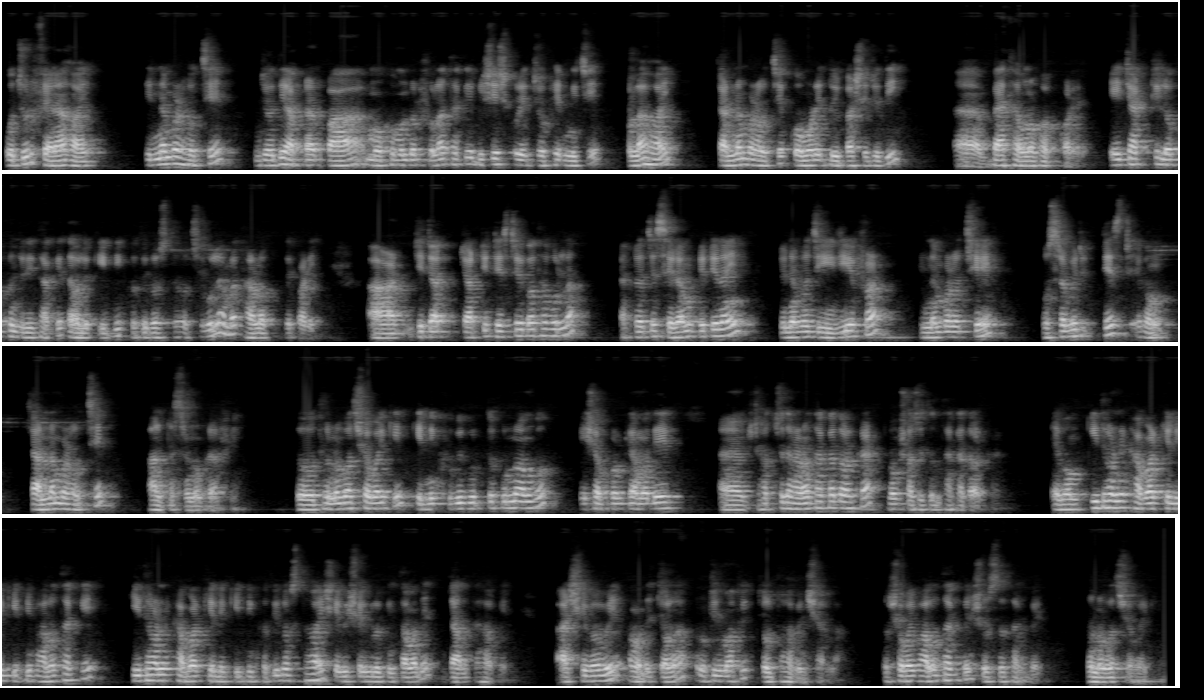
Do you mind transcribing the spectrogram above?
প্রচুর ফেনা হয়। তিন নম্বর হচ্ছে যদি আপনার পা মুখমণ্ডল ফোলা থাকে, বিশেষ করে চোখের নিচে ফোলা হয়, চার নম্বর হচ্ছে কোমরের দুই পাশে যদি ব্যথা অনুভব করেন। এই চারটি লক্ষণ যদি থাকে, তাহলে কিডনি ক্ষতিগ্রস্ত হচ্ছে বলে আমরা ধারণা করতে পারি। আর যে চার- চারটি টেস্টের কথা বললাম, একটা হচ্ছে সেরাম ক্রিটিনাইন, দুই নম্বর হচ্ছে ইজিএফআর তিন নম্বর হচ্ছে প্রস্রাবের টেস্ট এবং চার নম্বর হচ্ছে আলট্রাসোনোগ্রাফি। তো ধন্যবাদ সবাইকে, কিডনি খুবই গুরুত্বপূর্ণ অঙ্গ। এই সম্পর্কে আমাদের স্বচ্ছ ধারণা থাকা দরকার এবং সচেতন থাকা দরকার এবং কি ধরনের খাবার খেলে কিডনি ভালো থাকে কি ধরনের খাবার খেলে কিডনি ক্ষতিগ্রস্ত হয় সে বিষয়গুলো কিন্তু আমাদের জানতে হবে আর সেভাবে আমাদের চলা রুটিন মাফিক চলতে হবে ইনশাল্লাহ তো সবাই ভালো থাকবে, সুস্থ থাকবে। ধন্যবাদ সবাইকে।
